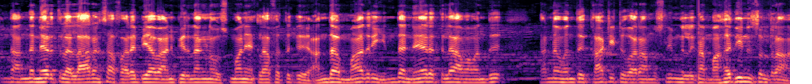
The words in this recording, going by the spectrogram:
வந்து அந்த நேரத்தில் லாரன்ஸ் ஆஃப் அரேபியாவை அனுப்பியிருந்தாங்கன்னா உஸ்மானிய கிலாஃபத்துக்கு அந்த மாதிரி இந்த நேரத்தில் அவன் வந்து தன்னை வந்து காட்டிட்டு வரான். முஸ்லீம்களுக்கு நான் மஹதின்னு சொல்கிறான்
